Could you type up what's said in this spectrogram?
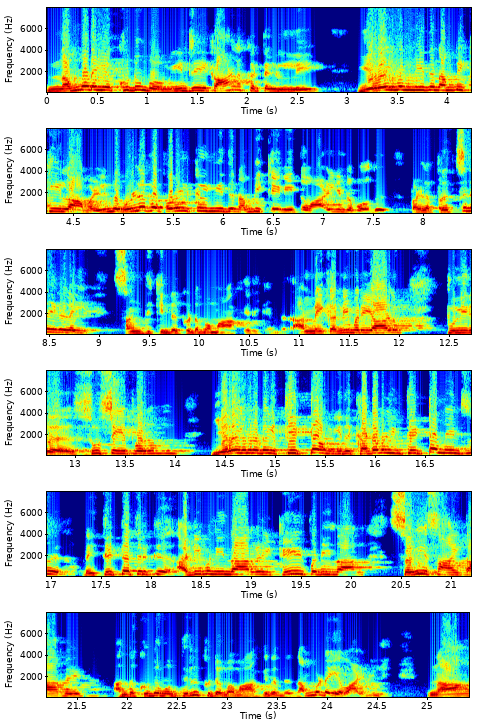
நம்முடைய குடும்பம் இன்றைய காலகட்டங்களிலே இறைவன் மீது நம்பிக்கை இல்லாமல் இந்த உலக பொருட்கள் மீது நம்பிக்கை வைத்து வாழ்கின்ற போது பல பிரச்சனைகளை சந்திக்கின்ற குடும்பமாக இருக்கின்றது. அன்னை கன்னிமரியாலும் புனித சூசையப்பரும் இறைவனுடைய திட்டம் இது கடவுளின் திட்டம் என்று திட்டத்திற்கு அடிபணிந்தார்கள் கீழ்ப்படிந்தார் செவி சாய்த்தார்கள். அந்த குடும்பம் திருக்குடும்பமாக இருந்தது. நம்முடைய வாழ்வில் நாம்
